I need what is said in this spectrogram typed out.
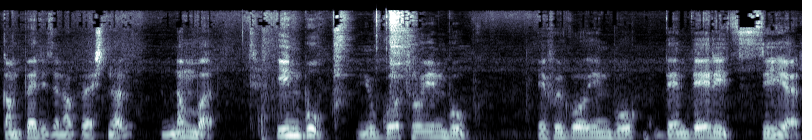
comparison of rational number. In book you go through in book. If we go in book then there is see here.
